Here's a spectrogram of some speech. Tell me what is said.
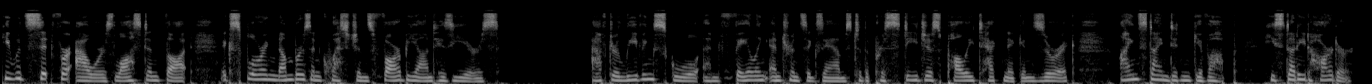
He would sit for hours lost in thought, exploring numbers and questions far beyond his years. After leaving school and failing entrance exams to the prestigious Polytechnic in Zurich, Einstein didn't give up. He studied harder,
